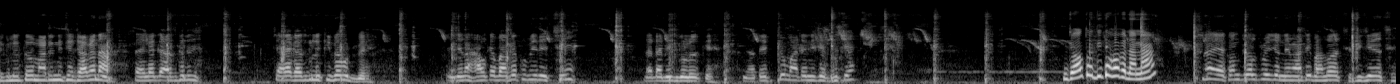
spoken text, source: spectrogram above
এগুলি তো মাটির নিচে যাবে না তাইলে গাছগুলি চারা গাছগুলি কীভাবে উঠবে? এই জন্য হালকাভাবে কমিয়ে দিচ্ছি ডাটা বীজগুলোকে যাতে একটু মাটির নিচে ঢুকে। জল তো দিতে হবে না না? না এখন জল প্রয়োজন নেই মাটি ভালো আছে ভিজে আছে।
